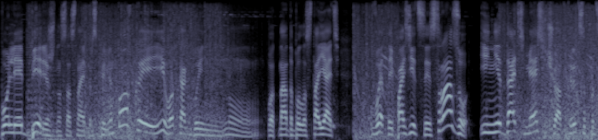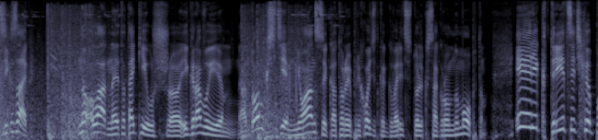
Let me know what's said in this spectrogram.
более бережно со снайперской винтовкой. И вот как бы, ну, вот надо было стоять в этой позиции сразу и не дать Мясичу открыться под зигзаг. Ну, ладно, это такие уж э, игровые э, тонкости, нюансы, которые приходят, как говорится, только с огромным опытом. Эрик, 30 хп.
